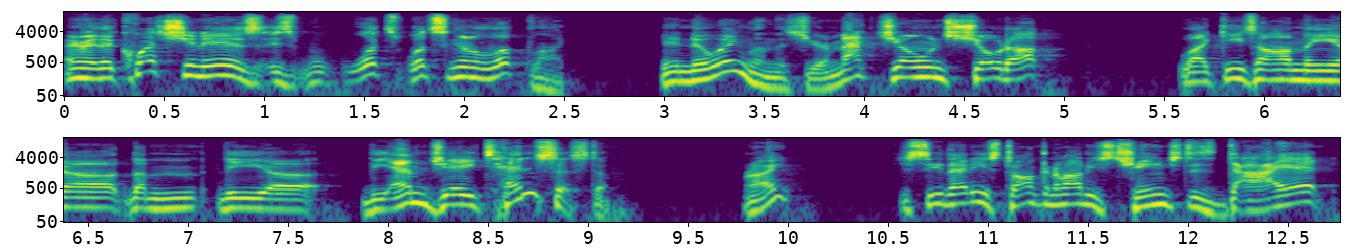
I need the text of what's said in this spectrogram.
anyway, the question is is what's what's going to look like in New England this year? Mac Jones showed up like he's on the uh, the the uh, the MJ10 system, right? You see that? He's talking about he's changed his diet.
